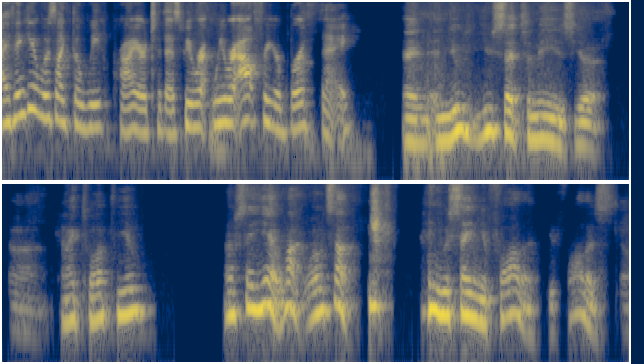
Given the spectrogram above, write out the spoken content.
I think it was like the week prior to this. We were we were out for your birthday. And and you you said to me, "Is your uh, can I talk to you?" I'm saying, "Yeah, what? Well, what's up?" you were saying your father, your father's. Uh,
